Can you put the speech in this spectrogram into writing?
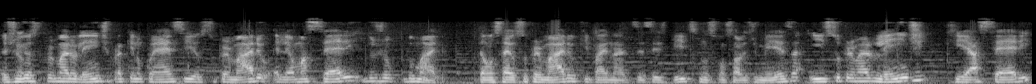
Eu joguei o Super Mario Land, pra quem não conhece, o Super Mario, ele é uma série do jogo do Mario. Então saiu Super Mario, que vai na 16 bits, nos consoles de mesa, e Super Mario Land, que é a série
